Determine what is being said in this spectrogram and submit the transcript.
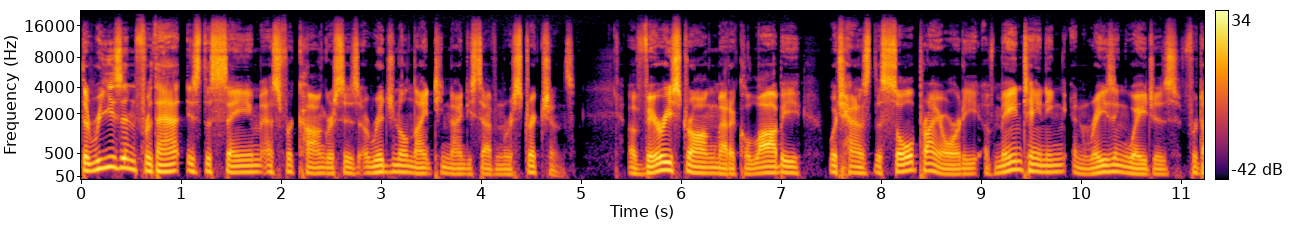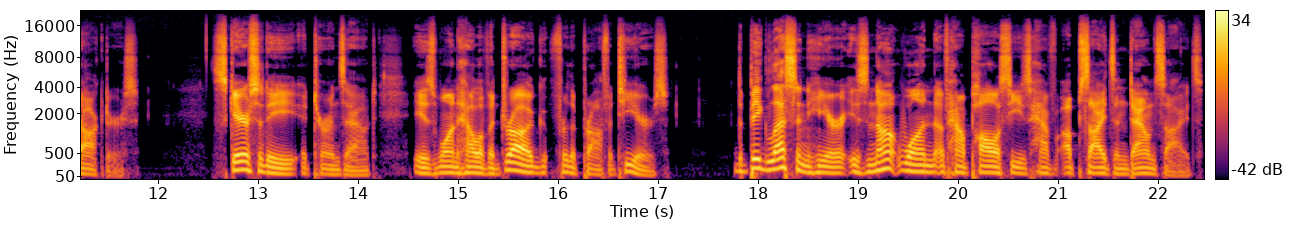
The reason for that is the same as for Congress's original 1997 restrictions a very strong medical lobby which has the sole priority of maintaining and raising wages for doctors. Scarcity, it turns out, is one hell of a drug for the profiteers. The big lesson here is not one of how policies have upsides and downsides,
